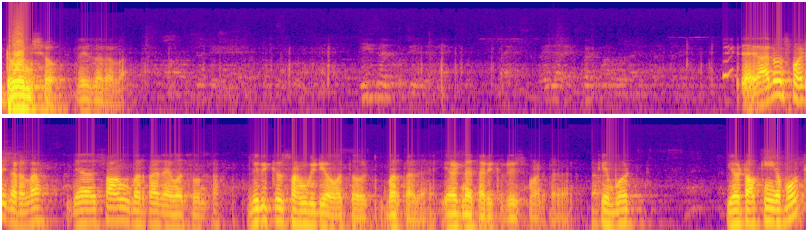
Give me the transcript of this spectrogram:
drone show laser ಅಲ್ಲ ಅನೌನ್ಸ್ ಮಾಡಿದಾರಲ್ಲ? ಸಾಂಗ್ ಬರ್ತಾ ಇದೆ ಅವತ್ತು ಅಂತ. ಲಿರಿಕಲ್ ಸಾಂಗ್ ವಿಡಿಯೋ ಅವತ್ತು ಬರ್ತಾ ಇದೆ. ಎರಡನೇ ತಾರೀಕು ರಿಲೀಸ್ ಮಾಡ್ತಾ ಇದೆ talking about you are talking about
